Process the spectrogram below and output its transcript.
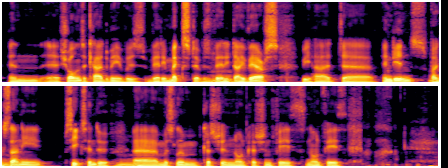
in uh, Shawlands Academy was very mixed. It was very diverse. We had uh, Indians, Pakistani, Sikhs, Hindu, uh, Muslim, Christian, non-Christian, faith, non-faith.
